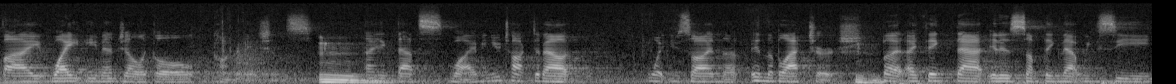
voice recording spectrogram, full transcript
by white evangelical congregations. I think that's why. I mean, you talked about what you saw in the in the black church, but I think that it is something that we see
